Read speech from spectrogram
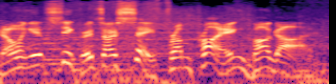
knowing its secrets are safe from prying bug eyes.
